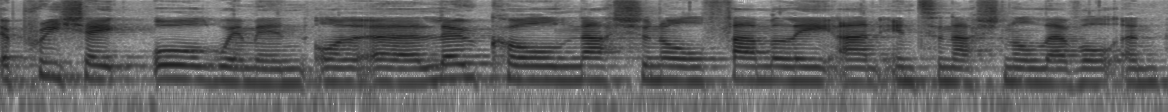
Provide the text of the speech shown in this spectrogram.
appreciate all women on a local, national, family, and international level. And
